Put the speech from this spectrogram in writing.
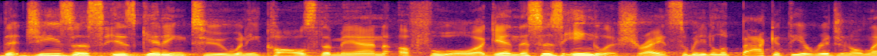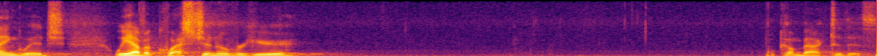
that Jesus is getting to when he calls the man a fool. Again, this is English, right? So we need to look back at the original language. We have a question over here. We'll come back to this.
